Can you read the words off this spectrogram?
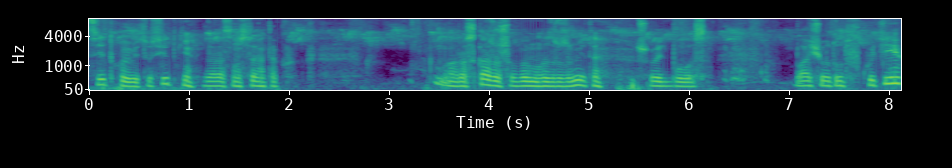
сіткою від сусідки. Зараз вам все так розкажу, щоб ви могли зрозуміти, що відбулося. Бачу тут в куті.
